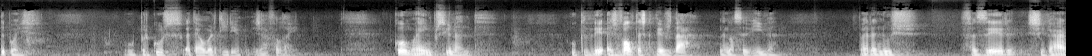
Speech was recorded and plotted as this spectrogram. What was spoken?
Depois, o percurso até ao martírio, já falei. Como é impressionante o que as voltas que Deus dá na nossa vida para nos fazer chegar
